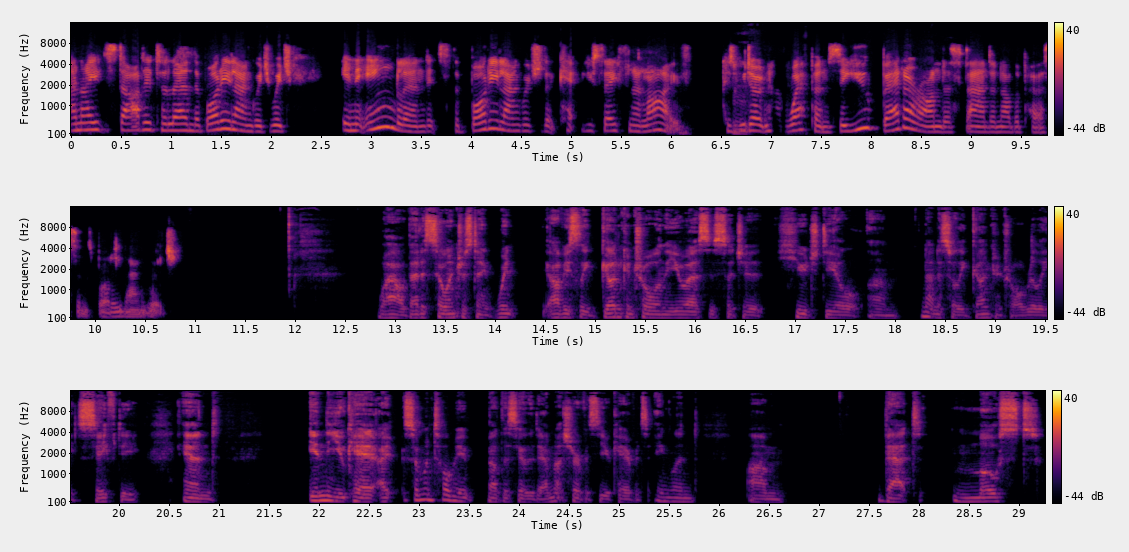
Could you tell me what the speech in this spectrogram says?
And I started to learn the body language, which in England, it's the body language that kept you safe and alive because mm. we hmm. don't have weapons. So you better understand another person's body language. Wow, that is so interesting. When obviously gun control in the U.S. is such a huge deal. Um, not necessarily gun control, really safety, and in the UK, I, someone told me about this the other day. I'm not sure if it's the UK or if it's England. Um, that most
